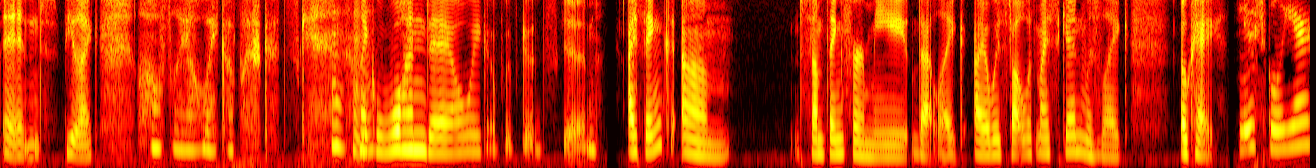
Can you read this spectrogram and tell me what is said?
and be like hopefully i'll wake up with good skin Mm-hmm. like one day i'll wake up with good skin I think um something for me that like I always felt with my skin was like, okay, New school year,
